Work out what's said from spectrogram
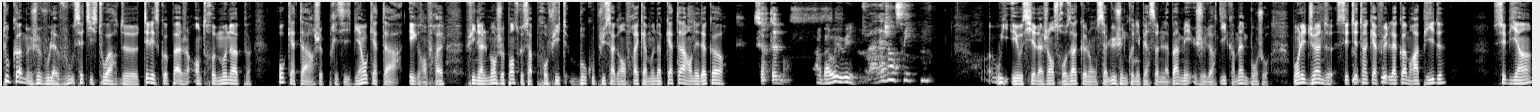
Tout comme, je vous l'avoue, cette histoire de télescopage entre Monop au Qatar, je précise bien au Qatar et Grand Frais, finalement, je pense que ça profite beaucoup plus à Grand Frais qu'à Monop Qatar, on est d'accord? Certainement. Ah bah oui, oui. À l'agence, oui. Oui, et aussi à l'agence Rosa que l'on salue. Je ne connais personne là-bas, mais je leur dis quand même bonjour. Bon, les jeunes, c'était un café de la com rapide. C'est bien.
